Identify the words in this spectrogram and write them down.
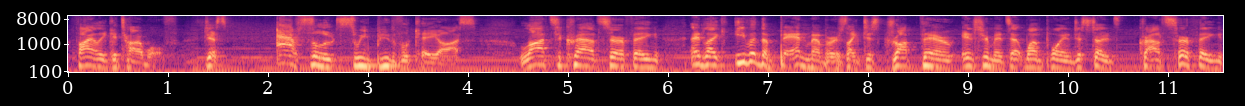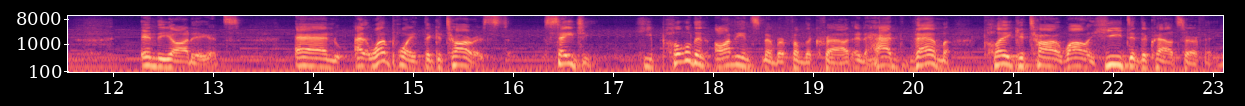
finally Guitar Wolf. Just absolute sweet beautiful chaos. Lots of crowd surfing and like even the band members like just dropped their instruments at one point and just started crowd surfing in the audience. And at one point the guitarist, Seiji, he pulled an audience member from the crowd and had them play guitar while he did the crowd surfing.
